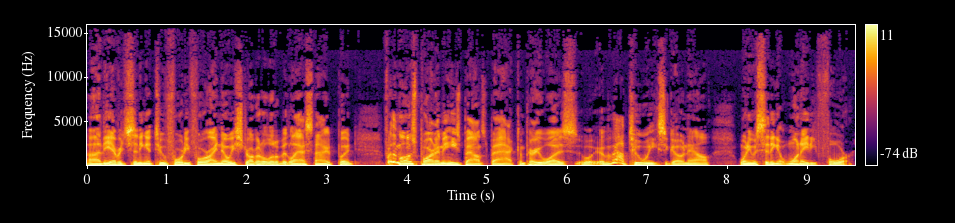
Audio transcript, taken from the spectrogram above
uh, the average sitting at 244. I know he struggled a little bit last night, but for the most part, I mean, he's bounced back compared to was about two weeks ago now when he was sitting at 184.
